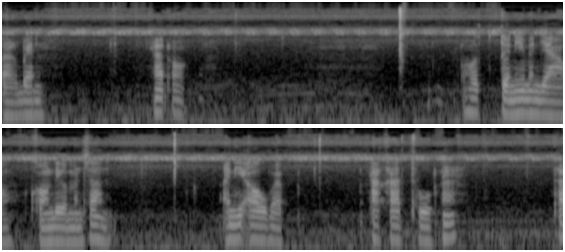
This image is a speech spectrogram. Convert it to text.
ปากแบนงัดออกเพราะตัวนี้มันยาวของเดิมมันสั้น อันนี้เอาแบบราคาถูกนะ ถ้า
